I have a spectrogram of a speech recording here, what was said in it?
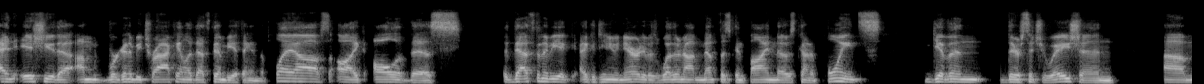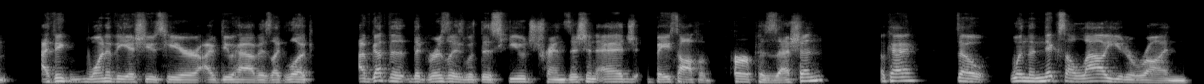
an issue that I'm we're going to be tracking. Like that's going to be a thing in the playoffs. Like all of this, like that's going to be a, a continuing narrative is whether or not Memphis can find those kind of points given their situation. Um, I think one of the issues here I do have is like, look, I've got the the Grizzlies with this huge transition edge based off of per possession. Okay, so when the Knicks allow you to run,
